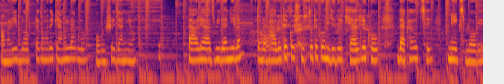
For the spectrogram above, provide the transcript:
আমার এই ব্লগটা তোমাদের কেমন লাগল অবশ্যই জানিও। তাহলে আজ বিদায় নিলাম। তোমরা ভালো থেকো, সুস্থ থেকো, নিজেদের খেয়াল রেখো। দেখা হচ্ছে নেক্সট ব্লগে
